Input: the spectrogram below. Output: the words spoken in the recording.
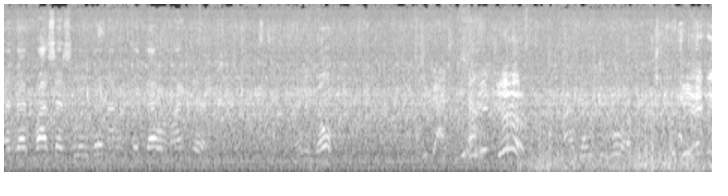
Let that process a little bit, and I'm going to take that one right there. There you go. You guys are done. Good job. I've done it before. Yeah, me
